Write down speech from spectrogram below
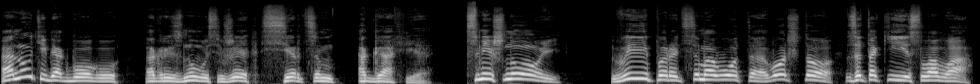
«А ну тебя к Богу!» — огрызнулась уже с сердцем Агафья. «Смешной! Выпороть самого-то! Вот что за такие слова!»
